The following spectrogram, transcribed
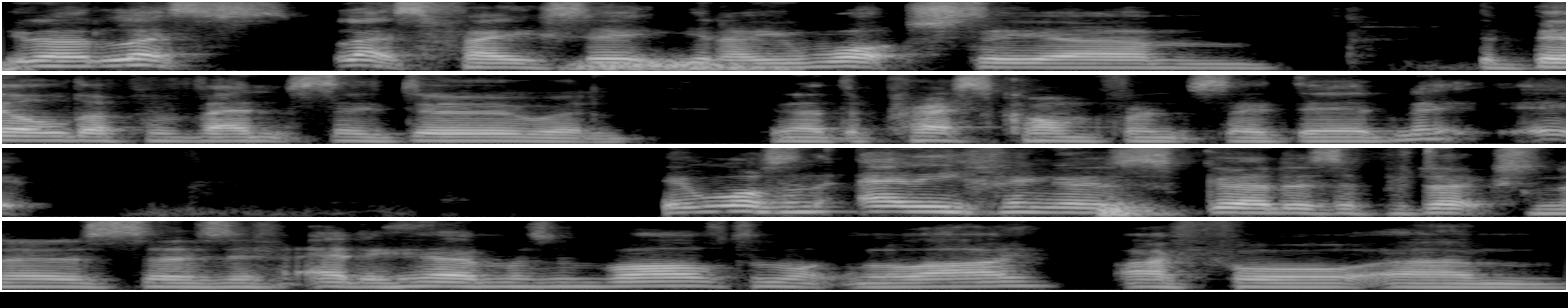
you know, let's let's face it. You know, you watch the um the build up events they do, and you know the press conference they did, and it it, it wasn't anything as good as a production as as if Eddie Hearn was involved. I'm not gonna lie. I thought um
